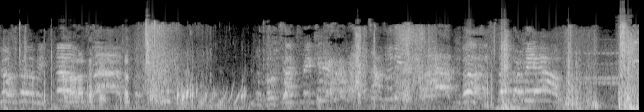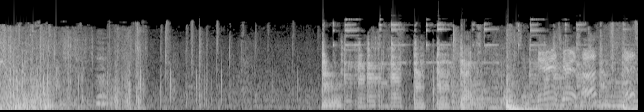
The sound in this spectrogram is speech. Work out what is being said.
Don't throw me! Ah! not the fish. Don't touch me! Keep Here it is, here it is, huh? Get it?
